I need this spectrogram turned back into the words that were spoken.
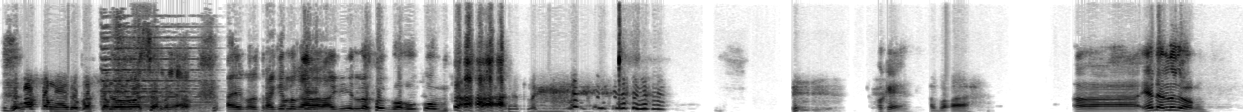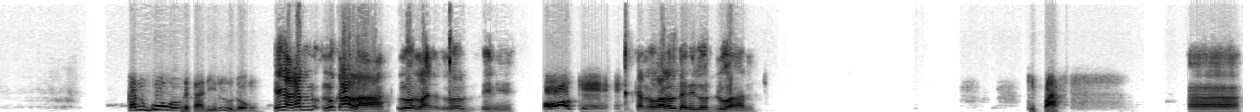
Dua kosong ya dua kosong. Dua kosong ya. Ayo kalau terakhir okay. lu kalah lagi lu gua hukum. Oke. Okay. apa? Uh, ya udah lu dong. Kan gua udah tadi lu dong. Ya nggak kan lu, lu kalah. Lu lu ini. Oh, oke. Okay. kan lu kalah dari lu duluan Kipas. Uh,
